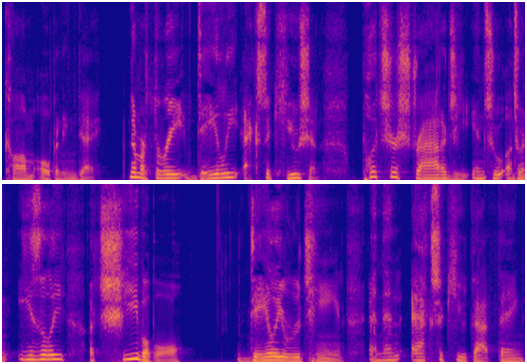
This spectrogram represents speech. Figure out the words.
come opening day. Number three, daily execution. Put your strategy into, into an easily achievable daily routine and then execute that thing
